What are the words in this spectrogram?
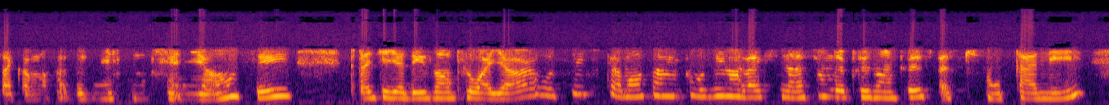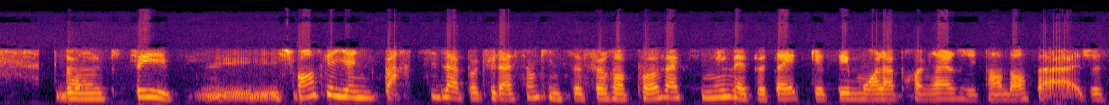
ça commence à devenir contraignant, tu sais. Peut-être qu'il y a des employeurs aussi qui commencent à imposer la vaccination de plus en plus parce qu'ils sont tannés. Donc, tu sais, euh, je pense qu'il y a une partie de la population qui ne se fera pas vacciner, mais peut-être que, tu sais, moi, la première, j'ai tendance à juste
